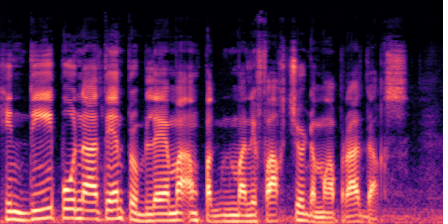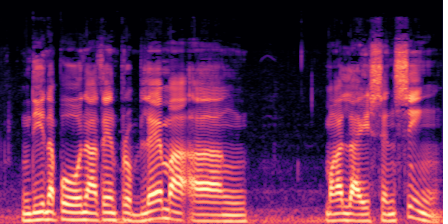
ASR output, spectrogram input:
hindi po natin problema ang pag-manufacture ng mga products. Hindi na po natin problema ang mga licensing,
